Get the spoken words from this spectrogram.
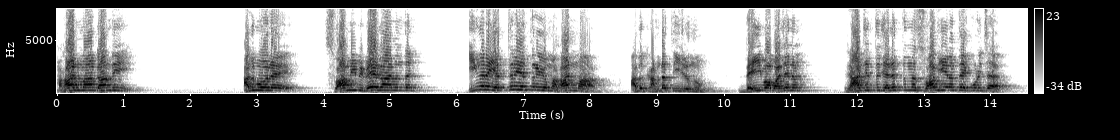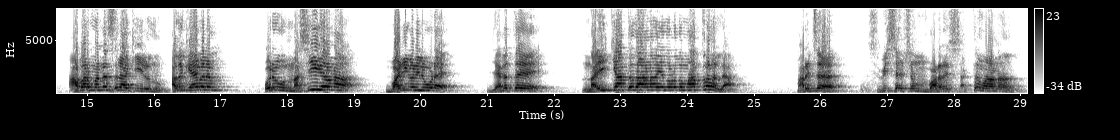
മഹാത്മാഗാന്ധി അതുപോലെ സ്വാമി വിവേകാനന്ദൻ ഇങ്ങനെ എത്രയെത്രയോ മഹാന്മാർ അത് കണ്ടെത്തിയിരുന്നു. ദൈവവചനം രാജ്യത്ത് ചെലുത്തുന്ന സ്വാധീനത്തെക്കുറിച്ച് അവർ മനസ്സിലാക്കിയിരുന്നു. അത് കേവലം ഒരു നശീകരണ വഴികളിലൂടെ ജനത്തെ നയിക്കാത്തതാണ് എന്നുള്ളത് മാത്രമല്ല മറിച്ച് സുവിശേഷം വളരെ ശക്തമാണ്.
